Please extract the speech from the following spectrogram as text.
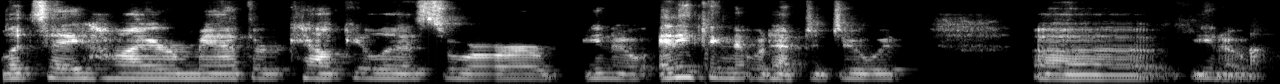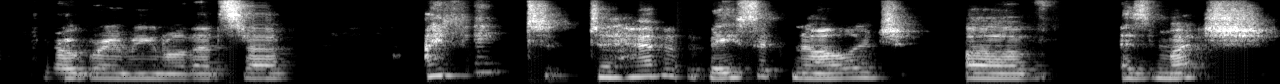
let's say higher math or calculus or you know anything that would have to do with uh, you know programming and all that stuff I think to, to have a basic knowledge of as much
